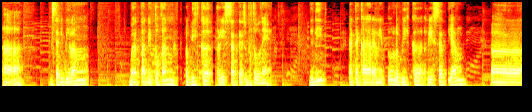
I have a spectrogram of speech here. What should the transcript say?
uh, bisa dibilang Batan itu kan lebih ke riset ya sebetulnya. Jadi PT KRN itu lebih ke riset yang uh,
